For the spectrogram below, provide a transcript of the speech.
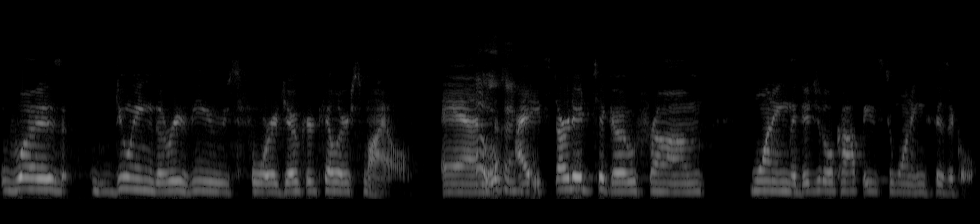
was doing the reviews for Joker Killer Smile, and Oh, okay. I started to go from wanting the digital copies to wanting physical,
